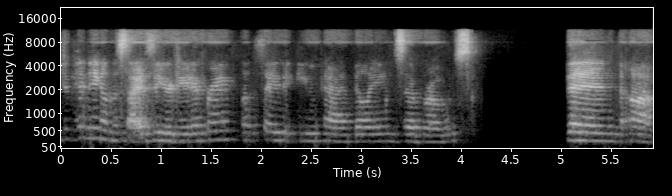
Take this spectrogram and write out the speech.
depending on the size of your data frame, let's say that you had millions of rows. Then, um,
